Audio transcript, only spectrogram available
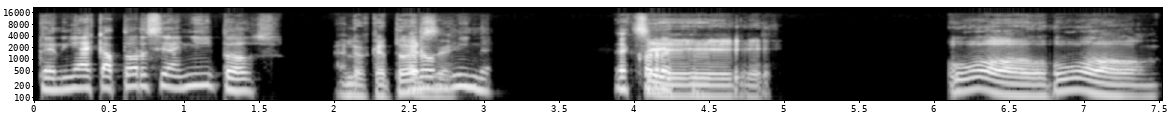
Tenía 14 añitos. A los 14. Pero Es correcto. Hubo, hubo,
